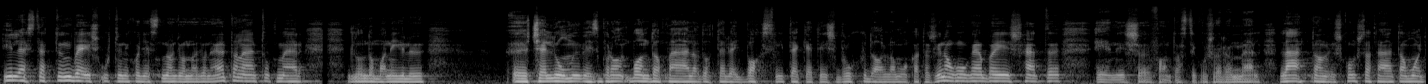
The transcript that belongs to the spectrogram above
illesztettünk be, és úgy tűnik, hogy ezt nagyon-nagyon eltaláltuk, mert Londonban élő cselló művész Banda Pál adott elő egy Bax és Bruck dallamokat a zsinagógába, és hát én is fantasztikus örömmel láttam és konstatáltam, hogy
